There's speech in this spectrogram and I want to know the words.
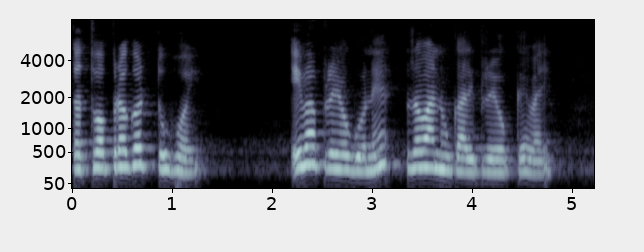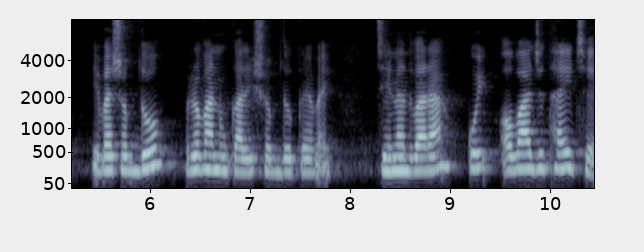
તત્વ પ્રગટતું હોય, એવા પ્રયોગોને રવાનુકારી પ્રયોગ કહેવાય. એવા શબ્દો રવાનુકારી શબ્દો કહેવાય, જેના દ્વારા કોઈ અવાજ થાય છે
